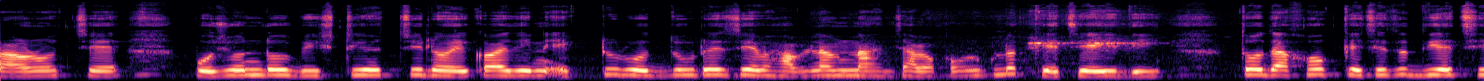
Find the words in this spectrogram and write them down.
কারণ হচ্ছে প্রচণ্ড বৃষ্টি হচ্ছিল এই কয়েকদিন একটু রোদ্দু উঠেছে, ভাবলাম না জামা কাপড়গুলো কেচেই দিই। তো দেখো, কেচে তো দিয়েছি,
